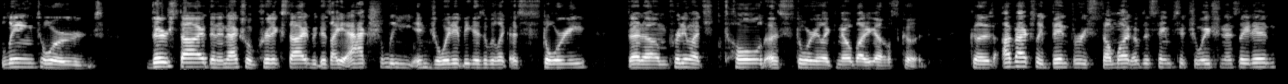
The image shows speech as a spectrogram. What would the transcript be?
leaning towards their side than an actual critic side because I actually enjoyed it because it was like a story that um pretty much told a story like nobody else could. Because I've actually been through somewhat of the same situation as they did.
